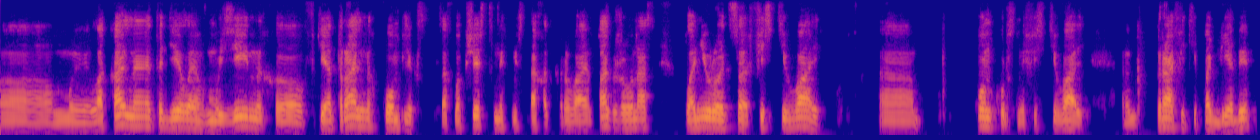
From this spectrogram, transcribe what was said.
мы локально это делаем, в музейных, э, в театральных комплексах, в общественных местах открываем. Также у нас планируется фестиваль, э, конкурсный фестиваль э, граффити Победы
